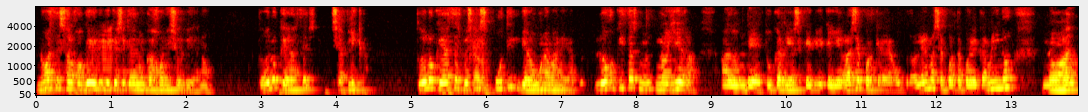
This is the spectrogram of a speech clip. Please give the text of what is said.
No haces algo que, se quede en un cajón y se olvida, no. Todo lo que haces se aplica. Todo lo que haces ves que es útil de alguna manera. Luego quizás no llega a donde tú querrías que, llegase porque hay algún problema, se corta por el camino, no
